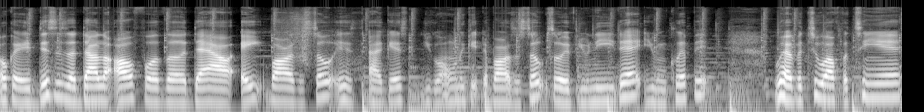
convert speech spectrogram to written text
Okay, this is a dollar off for the Dial 8 bars of soap. Is I guess you can only get the bars of soap, so if you need that, you can clip it. We have a 2 off of 10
